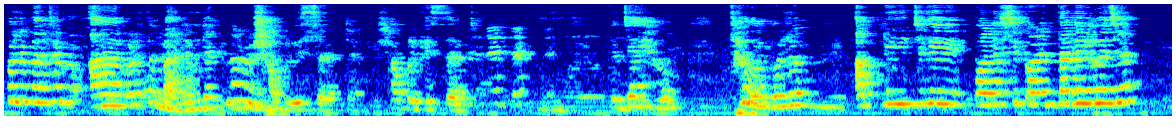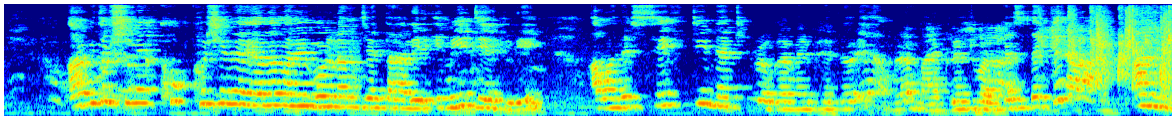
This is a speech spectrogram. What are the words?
বলে ম্যাডাম ওরা তো ম্যাডাম ডাকে না আমরা সকলেই স্যার সকলকে স্যার তো যাই হোক, তো বলল আপনি যদি পলিসি করেন, তাহলেই হয়ে যায়। আমি তো শুনে খুব খুশি হয়ে গেলাম। আমি বললাম যে তাহলে ইমিডিয়েটলি আমাদের সেফটি নেট প্রোগ্রামের ভেতরে আমরা মাইগ্রেন্ট ওয়ার্কার্সদেরকে আনব।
